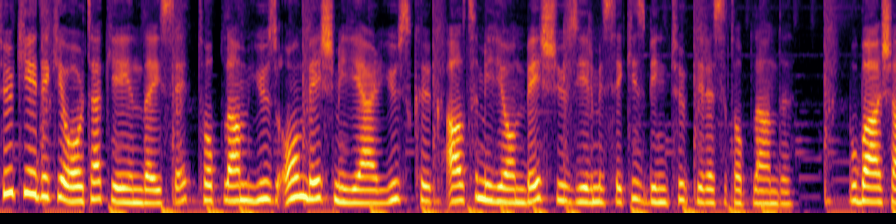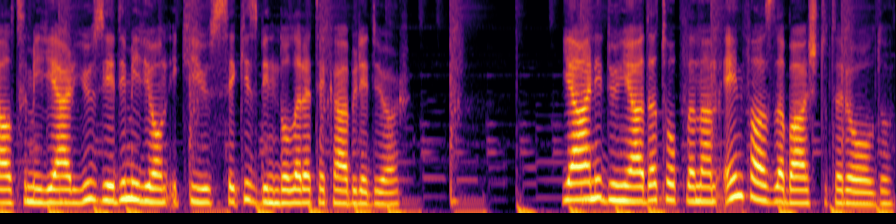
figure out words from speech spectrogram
Türkiye'deki ortak yayında ise toplam 115 milyar 146 milyon 528 bin Türk lirası toplandı. Bu bağış 6 milyar 107 milyon 208 bin dolara tekabül ediyor. Yani dünyada toplanan en fazla bağış tutarı oldu.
